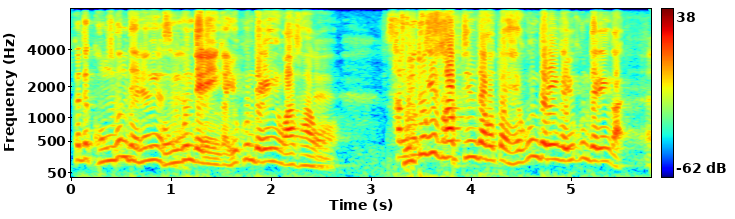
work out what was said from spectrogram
근데 공군 대령이었어요. 공군 대령인가 육군 대령이 와서 하고 예. 삼육- 전투기 사업팀장은 또 해군 대령인가 육군 대령인가 예.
